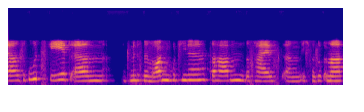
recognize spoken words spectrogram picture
äh, so gut es geht, ähm, zumindest eine Morgenroutine zu haben. Das heißt, ähm, ich versuche immer,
